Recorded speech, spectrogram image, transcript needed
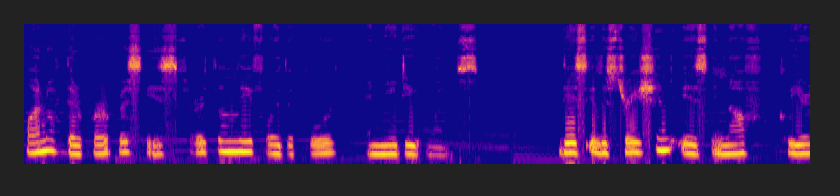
One of their purpose is certainly for the poor and needy ones. This illustration is enough clear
